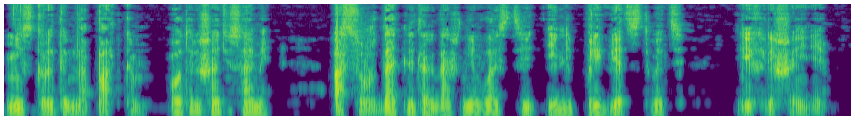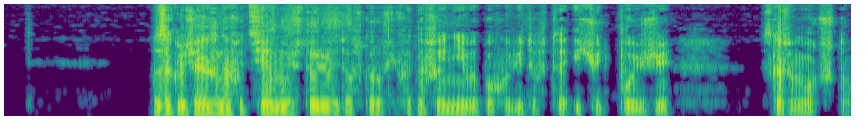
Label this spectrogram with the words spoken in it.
ни скрытым нападкам. Вот решайте сами, осуждать ли тогдашние власти или приветствовать их решение. Заключая же нашу тему, историю литовско-русских отношений в эпоху Витовта и чуть позже, скажем вот что.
